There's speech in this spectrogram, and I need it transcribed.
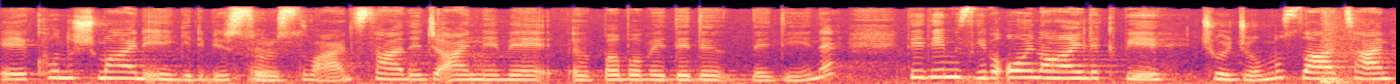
E, konuşmayla ilgili bir sorusu vardı. Sadece anne ve e, baba ve dede dediğine. Dediğimiz gibi 10 aylık bir çocuğumuz zaten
